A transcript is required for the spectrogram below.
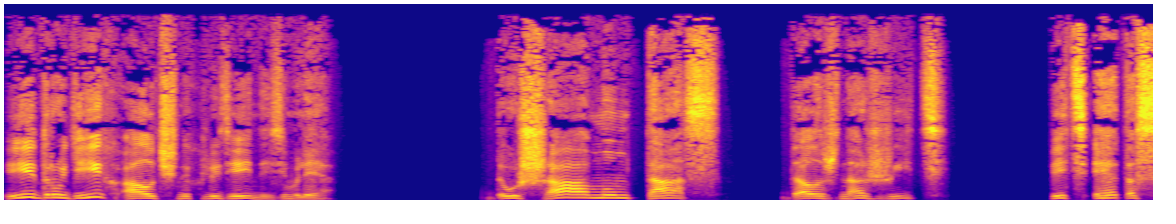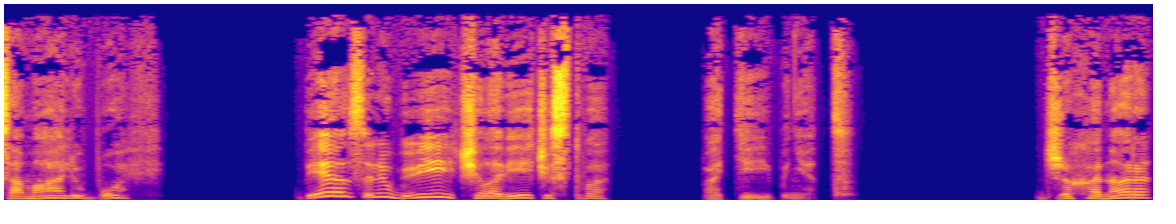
и других алчных людей на земле. Душа Мумтаз должна жить, ведь это сама любовь. Без любви человечество погибнет. Джаханара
